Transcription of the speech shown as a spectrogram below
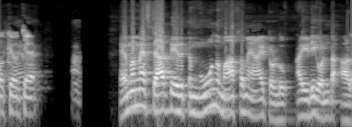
Okay okay. M M A start ചെയ്തിട്ട് മൂന്ന് മാസമേ ആയിട്ടുള്ളൂ ആ ഇടി കൊണ്ട ആൾ.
